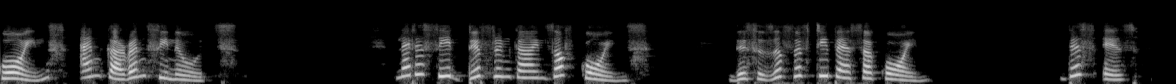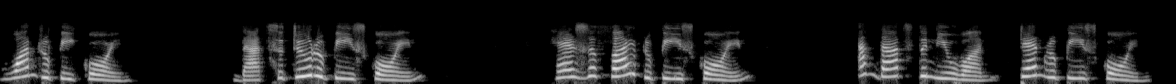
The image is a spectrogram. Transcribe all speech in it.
coins and currency notes. Let us see different kinds of coins. This is a 50 paisa coin. This is 1 rupee coin. That's a 2 rupees coin. Here's a 5 rupees coin. And that's the new one, 10 rupees coin.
